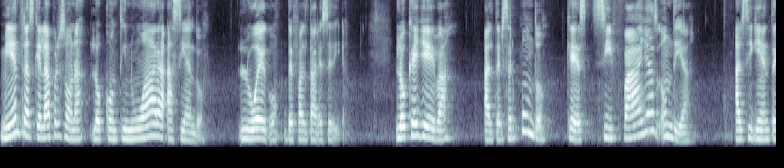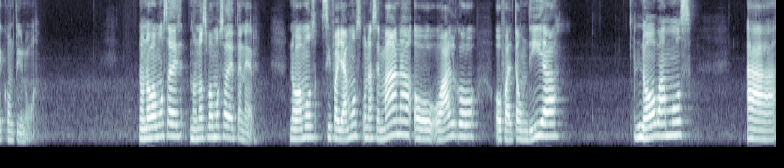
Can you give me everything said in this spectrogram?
mientras que la persona lo continuara haciendo luego de faltar ese día. Lo que lleva al tercer punto, que es si fallas un día, al siguiente continúa. No nos vamos a, no nos vamos a detener. No vamos, si fallamos una semana o, algo, o falta un día, no vamos a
